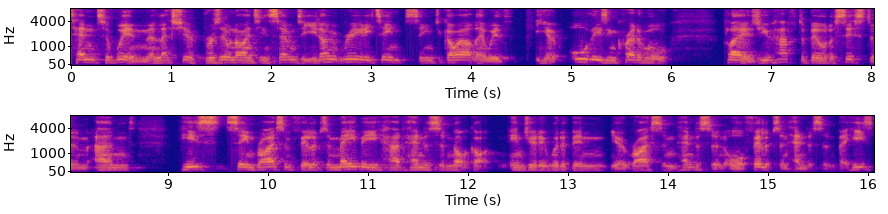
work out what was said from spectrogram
tend to win unless you're Brazil 1970. You don't really seem, seem to go out there with you know all these incredible players. You have to build a system, and he's seen Rice and Phillips, and maybe had Henderson not got injured, it would have been you know Rice and Henderson or Phillips and Henderson. But he's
